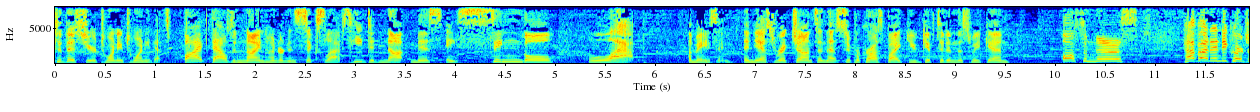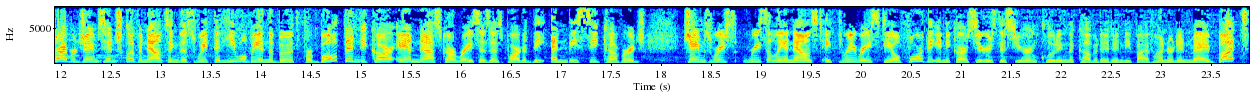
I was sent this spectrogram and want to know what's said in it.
to this year, 2020. That's 5,906 laps. He did not miss a single lap. Amazing. And yes, Rick Johnson, that supercross bike you gifted him this weekend, awesomeness. How about IndyCar driver James Hinchcliffe announcing this week that he will be in the booth for both IndyCar and NASCAR races as part of the NBC coverage? James re- recently announced a three race deal for the IndyCar series this year, including the coveted Indy 500 in May, but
